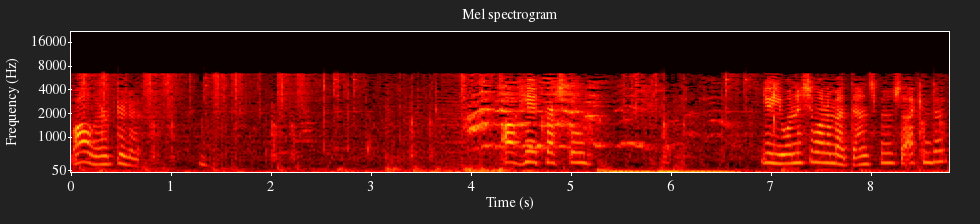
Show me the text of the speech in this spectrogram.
Wow, they're good at. Oh, hey, Crystal. Yeah, you want to see one of my dance moves that I can do?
